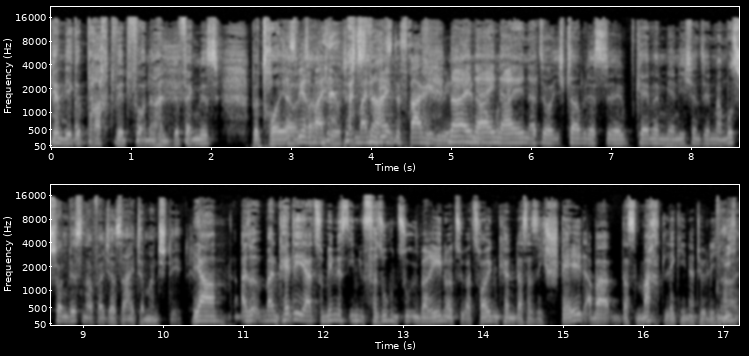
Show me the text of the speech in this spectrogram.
der mir gebracht wird von einem Gefängnisbetreuer. Das wäre meine, sagt, das, meine nein, nächste Frage gewesen. Nein, genau. nein, nein. Also ich glaube, das äh, käme mir nicht in Sinn. Man muss schon wissen, auf welcher Seite man steht. Ja, also man hätte ja zumindest ihn versuchen zu überreden oder zu überzeugen können, dass er sich stellt, aber das macht Lecky natürlich nein. nicht.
